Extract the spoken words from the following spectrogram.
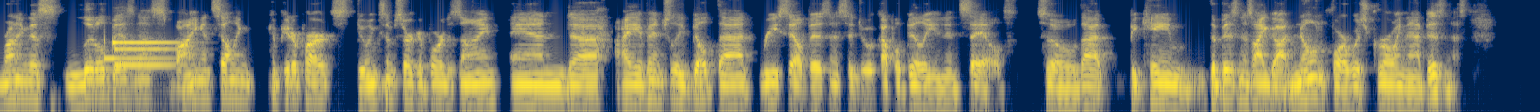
running this little business, buying and selling computer parts, doing some circuit board design. And uh, I eventually built that resale business into a couple billion in sales. So that became the business I got known for was growing that business.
